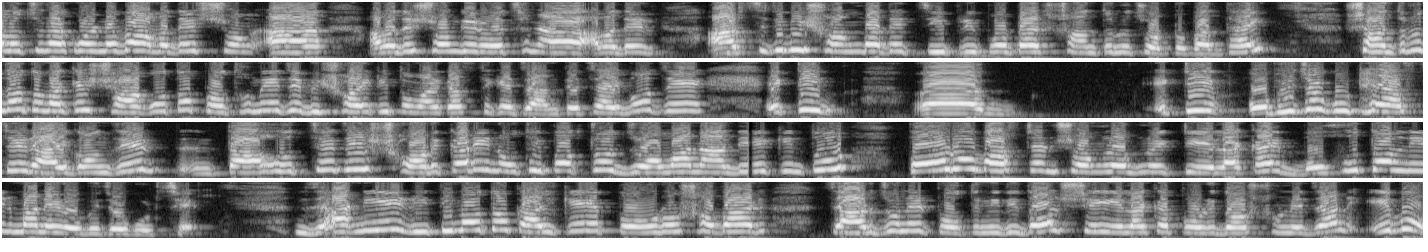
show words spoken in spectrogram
আলোচনা করে নেব। আমাদের আমাদের সঙ্গে রয়েছেন আমাদের আরসিটিভি সংবাদের চিফ রিপোর্টার শান্তনু চট্টোপাধ্যায়। শান্তনুদা, তোমাকে স্বাগত। প্রথমে যে বিষয়টি তোমার কাছ থেকে জানতে চাইব যে একটি একটি অভিযোগ উঠে আসছে রায়গঞ্জের, তা হচ্ছে যে সরকারি নথিপত্র জমা না দিয়ে কিন্তু পৌর বাসস্ট্যান্ড সংলগ্ন একটি এলাকায় বহুতল নির্মাণের অভিযোগ উঠছে। জানিয়ে রীতিমতো কালকে পৌরসভার চারজনের প্রতিনিধি দল সেই এলাকা পরিদর্শনে যান এবং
